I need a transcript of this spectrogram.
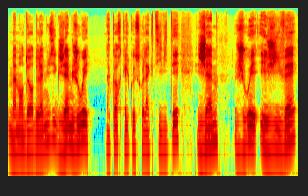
même en dehors de la musique, j'aime jouer. D'accord Quelle que soit l'activité, j'aime jouer et j'y vais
